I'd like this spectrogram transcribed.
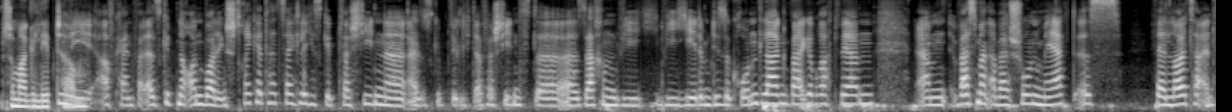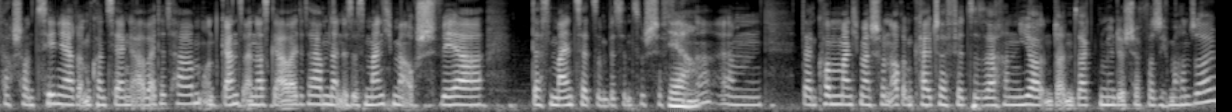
schon mal gelebt haben? Nee, auf keinen Fall. Also es gibt eine Onboarding-Strecke tatsächlich. Es gibt verschiedene, also es gibt wirklich da verschiedenste äh, Sachen, wie, wie jedem diese Grundlagen beigebracht werden. Ähm, was man aber schon merkt, ist, wenn Leute einfach schon zehn Jahre im Konzern gearbeitet haben und ganz anders gearbeitet haben, dann ist es manchmal auch schwer, das Mindset so ein bisschen zu shiften. Ja. Ne? Ähm, dann kommen manchmal schon auch im Culture Fit so Sachen, ja, und dann sagt mir der Chef, was ich machen soll.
